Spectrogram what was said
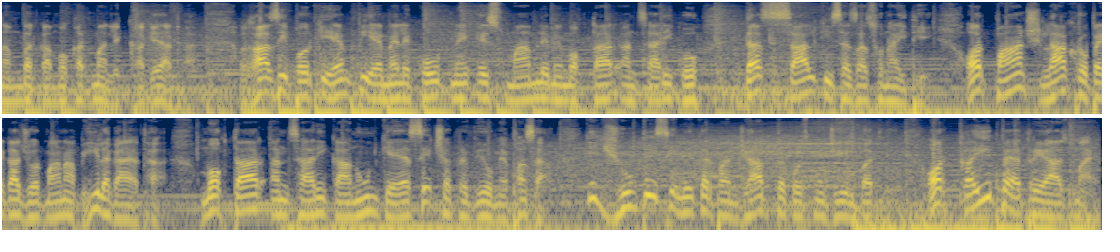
नंबर का मुकदमा लिखा गया था। गाजीपुर की एमपी एमएलए कोर्ट ने इस मामले में मुख्तार अंसारी को 10 साल की सजा सुनाई थी और पाँच लाख रुपए का जुर्माना भी लगाया था। मुख्तार अंसारी कानून के ऐसे चक्रव्यूह में फंसा कि यूपी से लेकर पंजाब तक उसने जेल बदली और कई पैतरे आजमाए,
